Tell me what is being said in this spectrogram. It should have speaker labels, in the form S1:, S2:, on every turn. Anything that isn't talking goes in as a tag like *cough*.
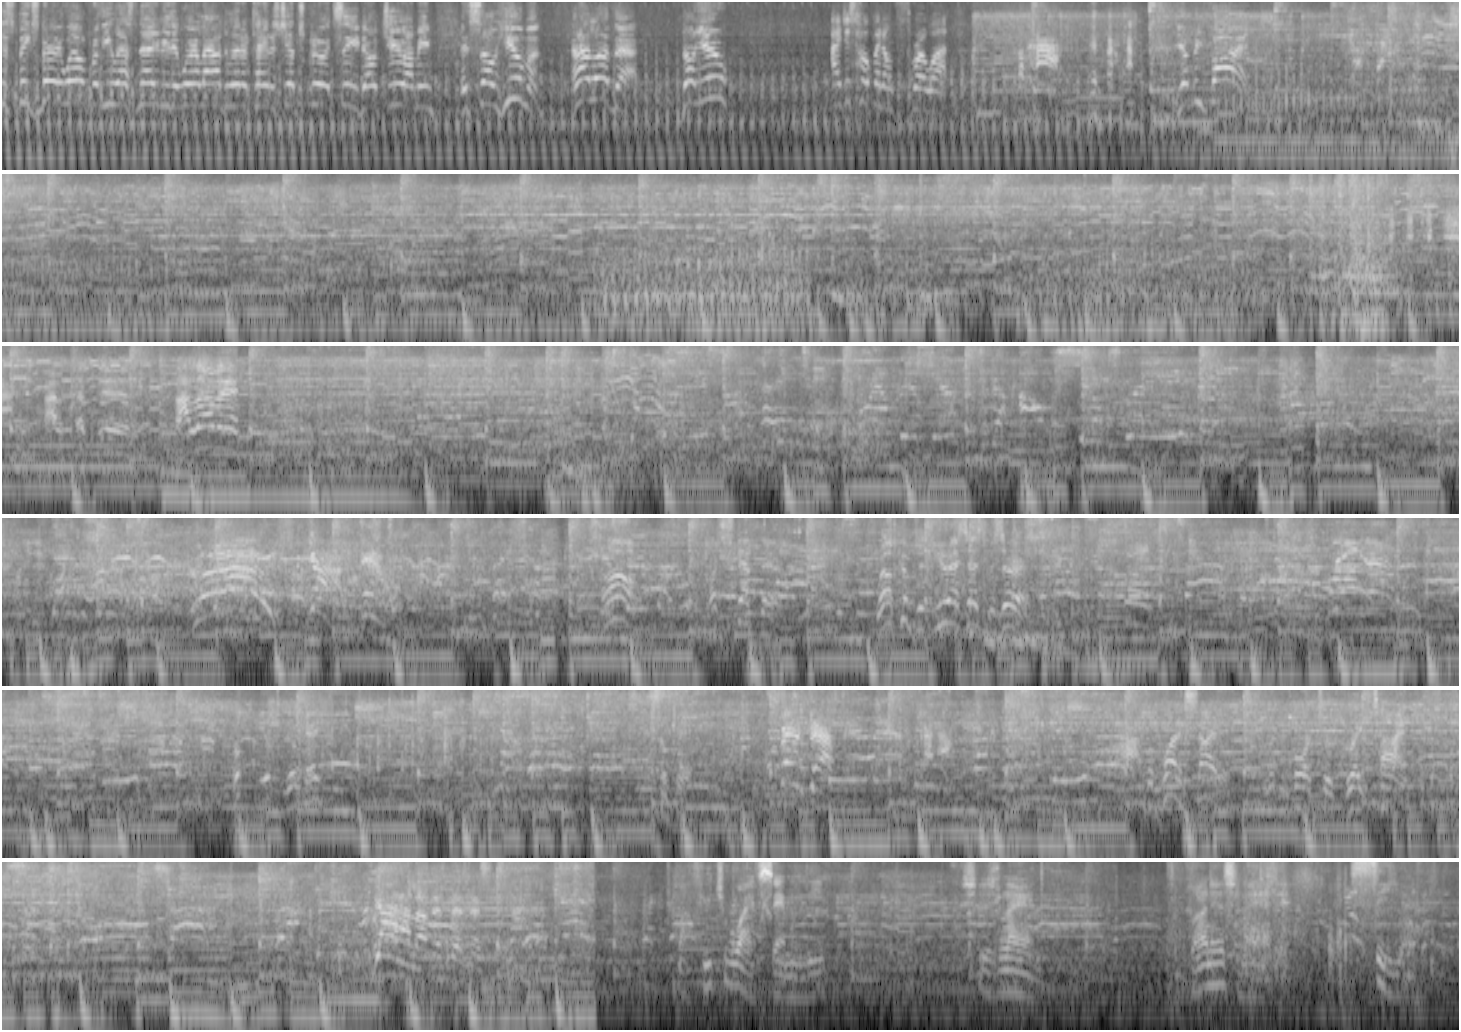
S1: it speaks very well for the U.S. Navy that we're allowed to entertain a ship's crew at sea, don't you? I mean, it's so human. And I love that. Don't you?
S2: I just hope I don't throw up. *laughs*
S1: You'll be fine. I love this. I love it. Whoa! God!
S3: Oh, watch step there. Welcome to the USS Missouri. You, you okay? It's okay.
S1: Fantastic!
S3: We're quite excited. Looking forward to a great time.
S1: God, I love this business.
S4: My future wife, Sammy Lee.
S3: She's landed. Bunny's landed. See ya.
